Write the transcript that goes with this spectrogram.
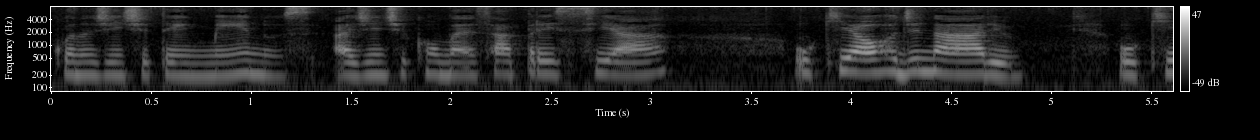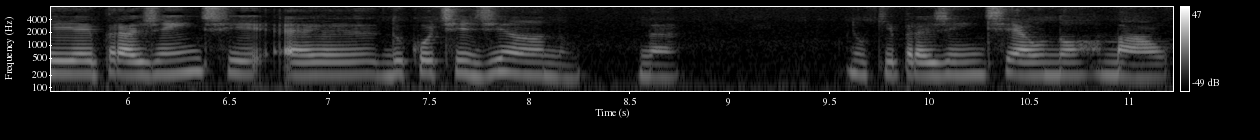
quando a gente tem menos, a gente começa a apreciar o que é ordinário, o que pra gente é do cotidiano, né? O que pra gente é o normal.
